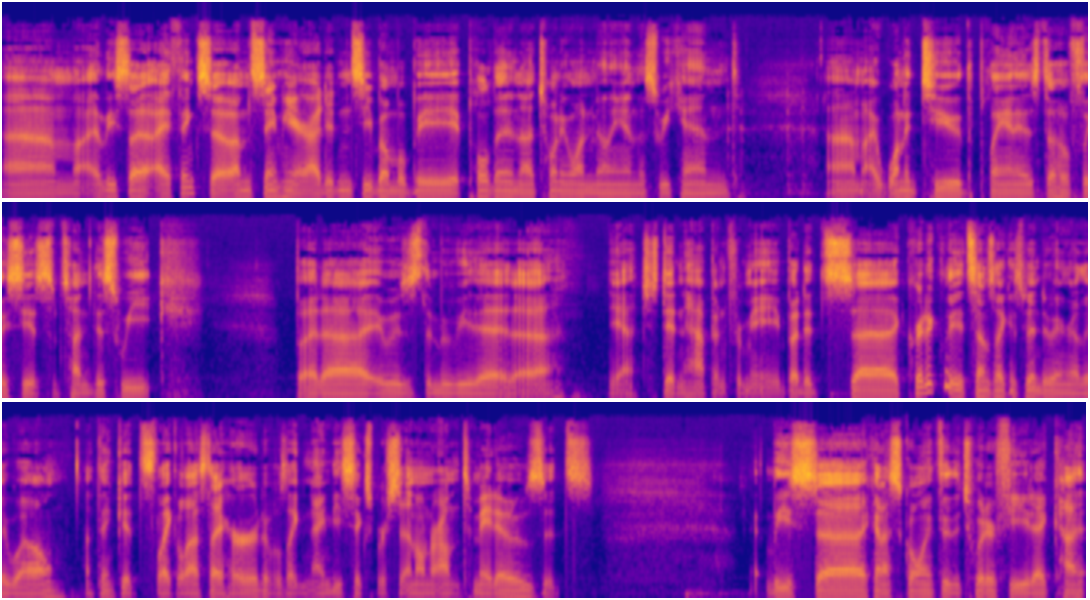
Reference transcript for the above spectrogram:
Um, at least I, I, think so. I'm the same here. I didn't see Bumblebee. It pulled in uh, 21 million this weekend. Um, I wanted to. The plan is to hopefully see it sometime this week, but uh, it was the movie that uh, yeah just didn't happen for me. But it's uh, critically, it sounds like it's been doing really well. I think it's like last I heard, it was like 96 percent on Rotten Tomatoes. It's at least uh, kind of scrolling through the Twitter feed, I con-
